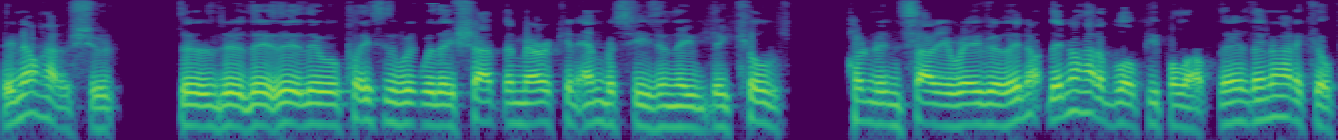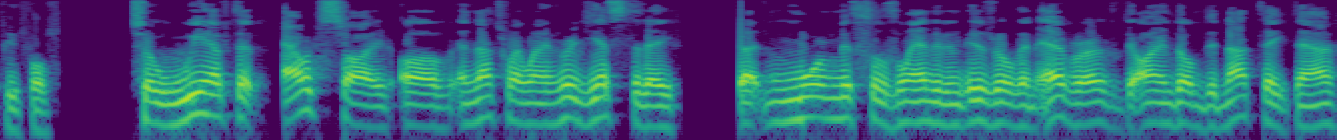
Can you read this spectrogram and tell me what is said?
They know how to shoot. There, there, there, there were places where they shot the American embassies and they, they killed 100 in Saudi Arabia. They know, they know how to blow people up. They, they know how to kill people. So we have to, outside of, and that's why when I heard yesterday that more missiles landed in Israel than ever, the Iron Dome did not take down,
